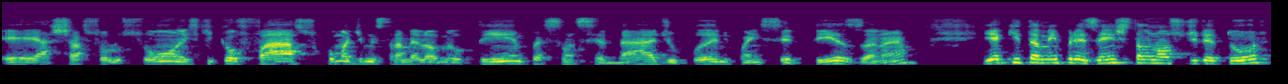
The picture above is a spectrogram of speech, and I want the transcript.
é, achar soluções, o que, que eu faço, como administrar melhor meu tempo, essa ansiedade, o pânico, a incerteza, né? E aqui também presente está o nosso diretor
